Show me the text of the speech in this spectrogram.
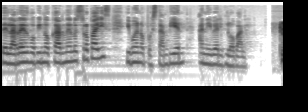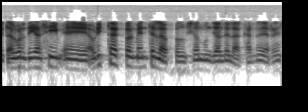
de la red bovino-carne en nuestro país y bueno, pues también a nivel global. ¿Qué tal? Buenos días. Sí, eh, ahorita actualmente la producción mundial de la carne de res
